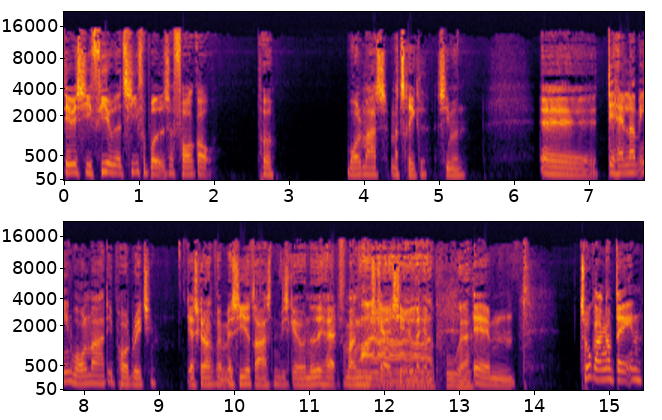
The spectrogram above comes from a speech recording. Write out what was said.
Det vil sige, 4 ud af 10 forbrydelser foregår på Walmarts matrikel, Simon. Øh, det handler om en Walmart i Port Richey. Jeg skal nok være med at sige adressen. Vi skal jo ned i her alt for mange nysgerrige sjæle derhen. puha. Øhm, to gange om dagen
